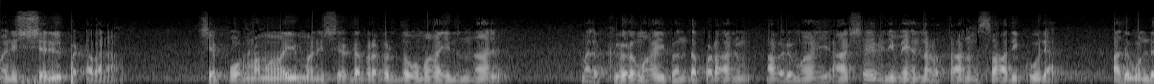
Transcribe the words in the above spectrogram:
മനുഷ്യരിൽ പെട്ടവനാണ് പക്ഷെ പൂർണമായും മനുഷ്യരുടെ പ്രകൃതവുമായി നിന്നാൽ മലക്കുകളുമായി ബന്ധപ്പെടാനും അവരുമായി ആശയവിനിമയം നടത്താനും സാധിക്കൂല. അതുകൊണ്ട്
